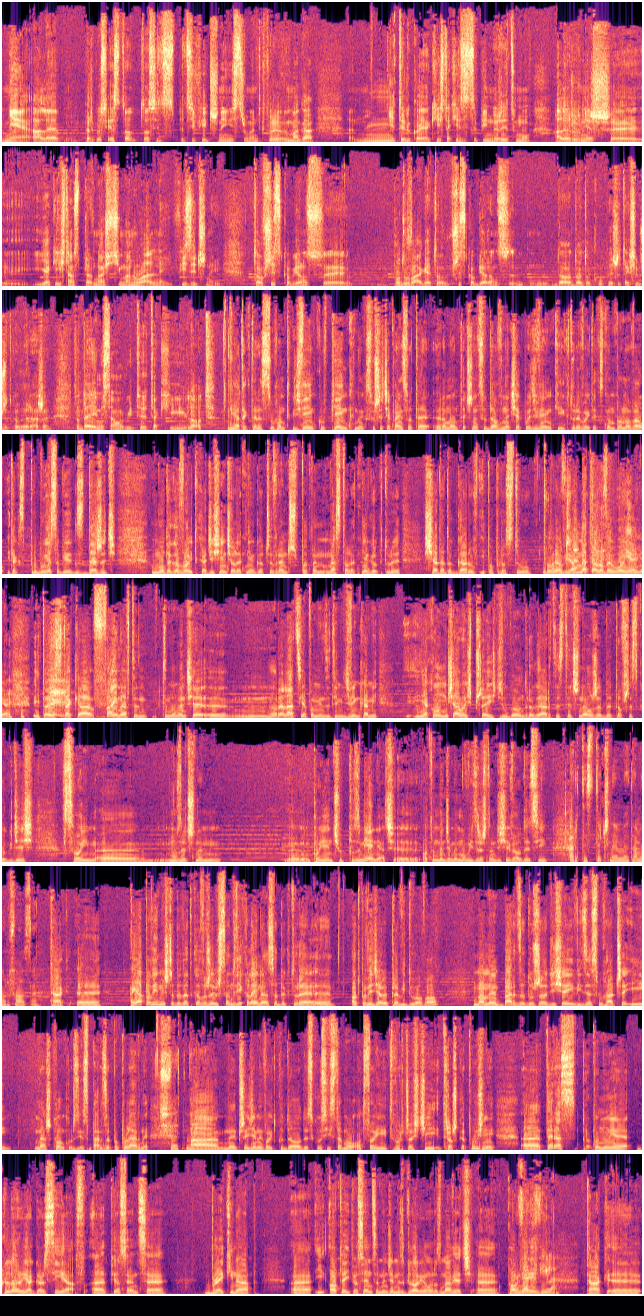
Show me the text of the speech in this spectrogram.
nie, ale perkusja jest to dosyć specyficzny instrument, który wymaga nie tylko jakiejś takiej dyscypliny rytmu, ale również e, jakiejś tam sprawności manualnej, fizycznej. To wszystko biorąc e, pod uwagę, to wszystko biorąc do, do, do kupy, że tak się brzydko wyrażę, to daje niesamowity taki lot. Ja tak teraz słucham tych dźwięków pięknych. Słyszycie Państwo te romantyczne, cudowne, ciepłe dźwięki, które Wojtek skomponował i tak spróbuję sobie zderzyć młodego Wojtka, dziesięcioletniego, czy wręcz potem nastoletniego, który siada do garów i po prostu uprawia metalowe łojenie. I to jest taka fajna w tym, w tym momencie y, no, relacja pomiędzy tymi dźwiękami jaką musiałeś przejść długą drogę artystyczną, żeby to wszystko gdzieś w swoim e, muzycznym e, pojęciu pozmieniać. E, o tym będziemy mówić zresztą dzisiaj w audycji. Artystyczne metamorfozy. Tak. E, a ja powiem jeszcze dodatkowo, że już są dwie kolejne osoby, które odpowiedziały prawidłowo. Mamy bardzo dużo dzisiaj, widzę, słuchaczy i nasz konkurs jest bardzo popularny. Świetnie. A my przejdziemy, Wojtku, do dyskusji z Tobą o Twojej twórczości troszkę później. E, teraz proponuję Gloria Garcia w e, piosence Breaking Up. E, I o tej piosence będziemy z Glorią rozmawiać po Za niej. chwilę. Tak, e,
